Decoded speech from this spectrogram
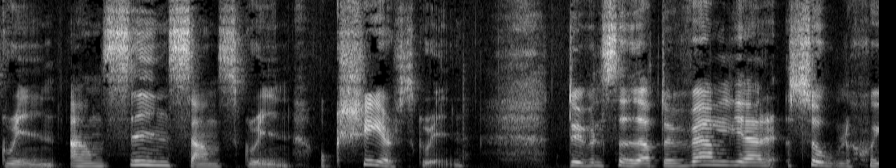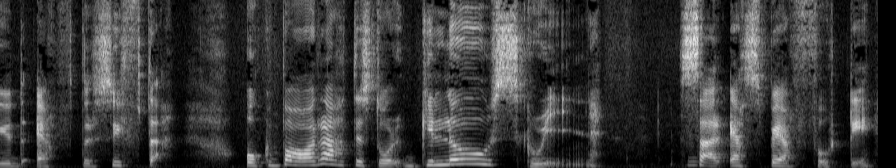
screen, unseen sunscreen och sheer screen. Det vill säga att du väljer solskydd efter syfte. Och bara att det står glow screen, så här SPF 40.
